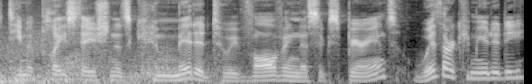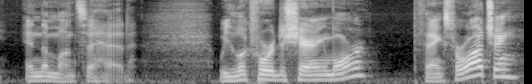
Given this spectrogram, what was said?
The team at PlayStation is committed to evolving this experience with our community in the months ahead. We look forward to sharing more. Thanks for watching.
